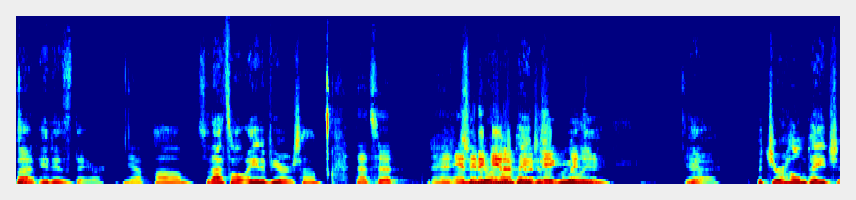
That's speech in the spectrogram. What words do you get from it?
but Yep. it is there. Yep. Um, so that's all eight of yours, huh? That's it. And, and So then your again, I've got a homepage is really, yeah. Yeah. But your homepage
